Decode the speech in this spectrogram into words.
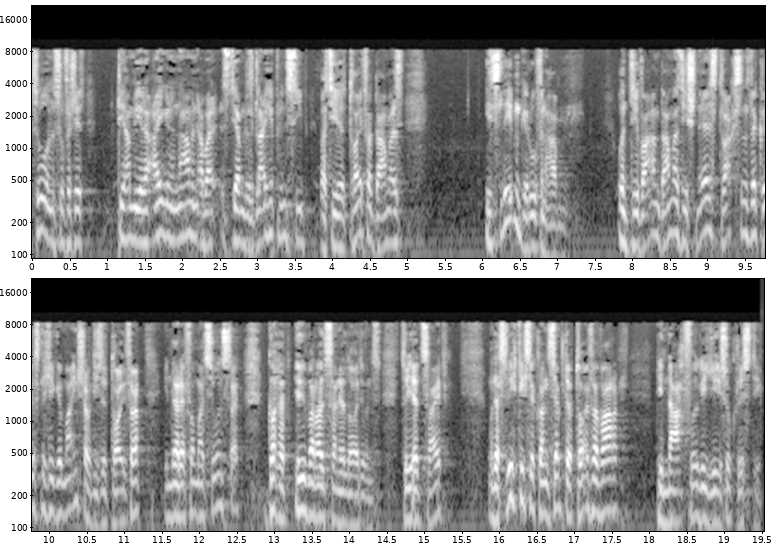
so und so, verstehst Die haben ihre eigenen Namen, aber sie haben das gleiche Prinzip, was diese Täufer damals ins Leben gerufen haben. Und sie waren damals die schnellst wachsende christliche Gemeinschaft, diese Täufer in der Reformationszeit. Gott hat überall seine Leute uns zu ihrer Zeit. Und das wichtigste Konzept der Täufer war die Nachfolge Jesu Christi.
